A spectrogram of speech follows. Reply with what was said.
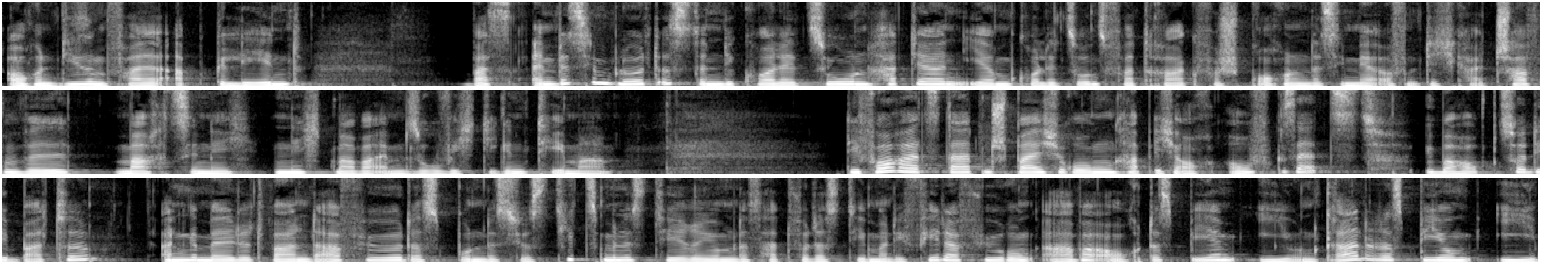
auch in diesem Fall abgelehnt. Was ein bisschen blöd ist, denn die Koalition hat ja in ihrem Koalitionsvertrag versprochen, dass sie mehr Öffentlichkeit schaffen will, macht sie nicht, nicht mal bei einem so wichtigen Thema. Die Vorratsdatenspeicherung habe ich auch aufgesetzt, überhaupt zur Debatte. Angemeldet waren dafür das Bundesjustizministerium, das hat für das Thema die Federführung, aber auch das BMI. Und gerade das BMI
